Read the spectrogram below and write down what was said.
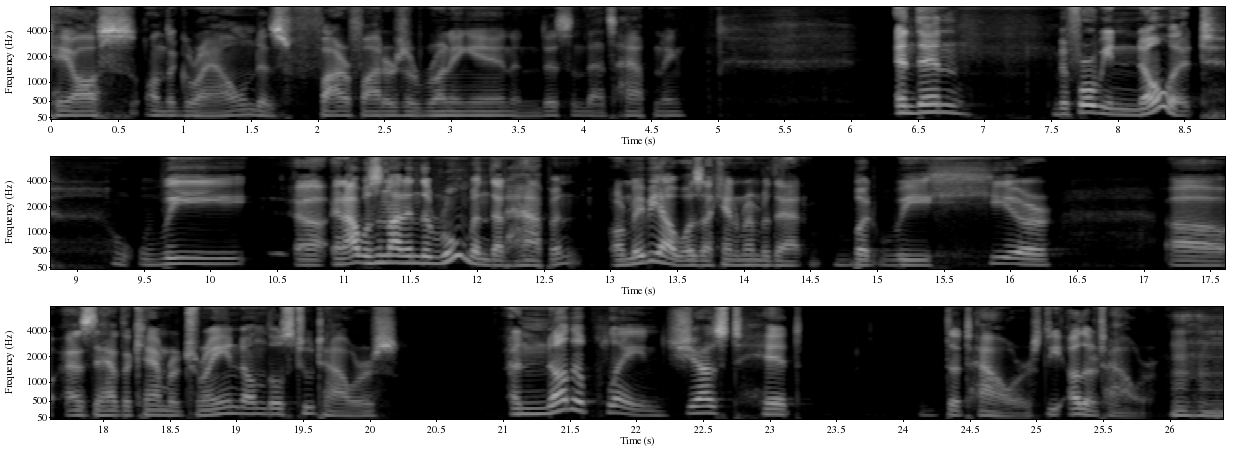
chaos on the ground as firefighters are running in and this and that's happening. And then before we know it, we uh, and I was not in the room when that happened, or maybe I was, I can't remember that, but we hear uh, as they have the camera trained on those two towers, another plane just hit the towers, the other tower. Mm-hmm.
